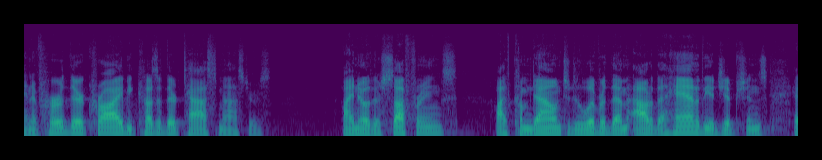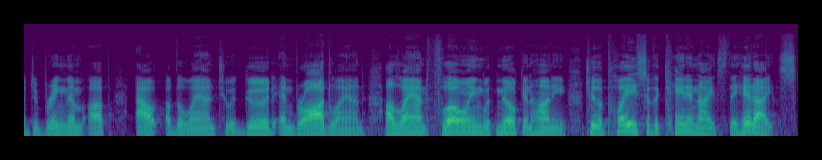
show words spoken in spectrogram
and have heard their cry because of their taskmasters. I know their sufferings I've come down to deliver them out of the hand of the Egyptians and to bring them up out of the land to a good and broad land, a land flowing with milk and honey, to the place of the Canaanites, the Hittites,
